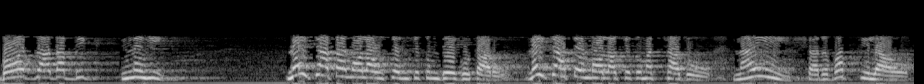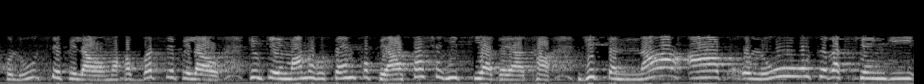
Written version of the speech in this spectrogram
बहुत ज़्यादा बिग नहीं। नहीं चाहता मौला हुसैन कि तुम देग उतारो। नहीं चाहते मौला कि तुम अच्छा दो। नहीं, शरबत पिलाओ, खलूस से पिलाओ, मोहब्बत से पिलाओ, क्योंकि इमाम हुसैन को प्यासा शहीद किया गया था। जितना आप खलूस रखेंगी,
